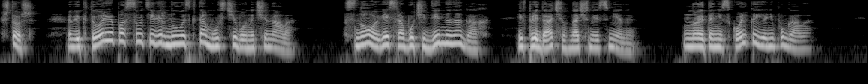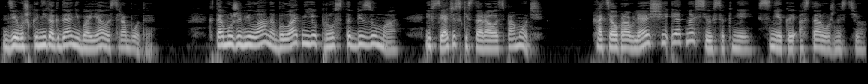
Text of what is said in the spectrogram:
Что ж, Виктория, по сути, вернулась к тому, с чего начинала. Снова весь рабочий день на ногах и в придачу ночные смены. Но это нисколько ее не пугало. Девушка никогда не боялась работы. К тому же Милана была от нее просто без ума и всячески старалась помочь хотя управляющий и относился к ней с некой осторожностью.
